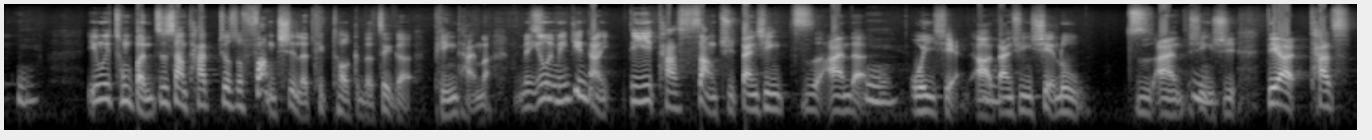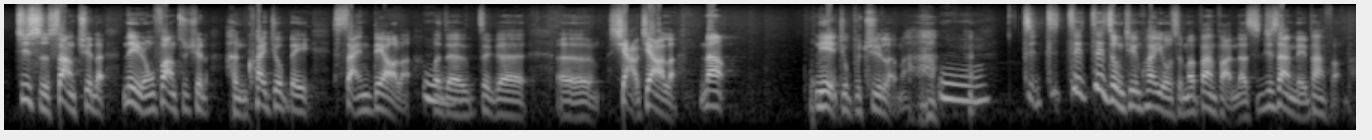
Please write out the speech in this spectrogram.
因为从本质上，他就是放弃了 TikTok 的这个平台嘛。因为民进党第一，他上去担心治安的危险啊，担心泄露治安信息；第二，他是。即使上去了，内容放出去了，很快就被删掉了，或者这个呃下架了，那你也就不去了嘛。嗯，这这这这种情况有什么办法呢？实际上没办法吧。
